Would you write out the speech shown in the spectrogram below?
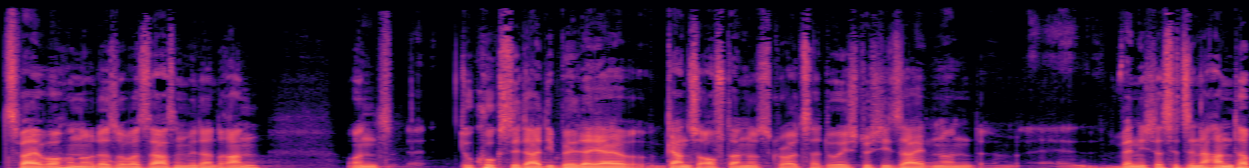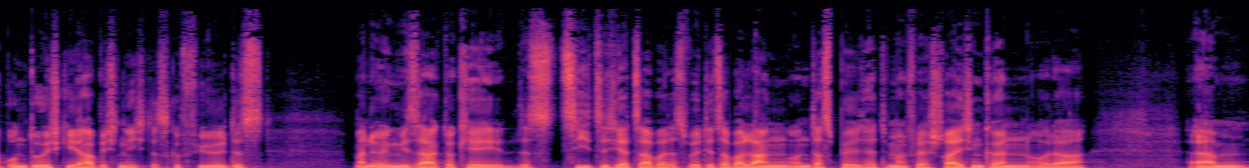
zwei Wochen oder sowas saßen wir da dran und du guckst dir da die Bilder ja ganz oft an und scrollst da durch durch die Seiten und äh, wenn ich das jetzt in der Hand habe und durchgehe, habe ich nicht das Gefühl, dass man irgendwie sagt, okay, das zieht sich jetzt aber, das wird jetzt aber lang und das Bild hätte man vielleicht streichen können oder ähm,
